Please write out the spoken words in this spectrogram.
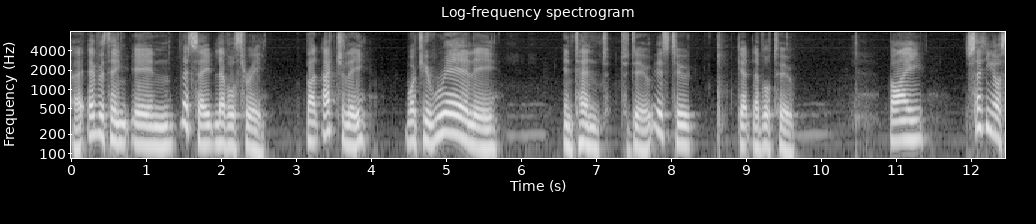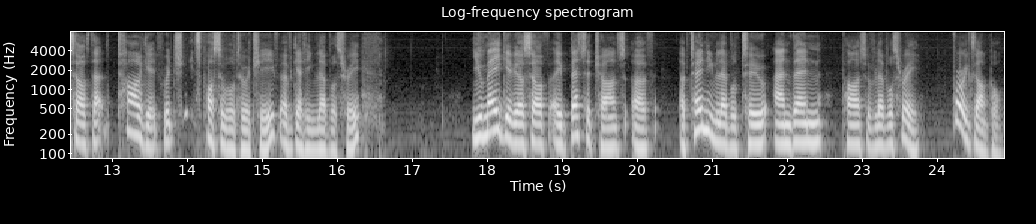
uh, everything in, let's say, level three. But actually, what you really intend to do is to get level two. By setting yourself that target, which is possible to achieve, of getting level three, you may give yourself a better chance of obtaining level two and then part of level three, for example.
